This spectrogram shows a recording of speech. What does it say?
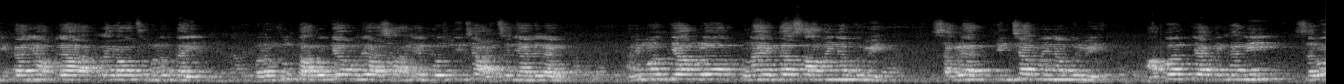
ठिकाणी आपल्या अकरा गावाचं म्हणत नाही परंतु तालुक्यामध्ये अशा अनेक गोष्टीच्या अडचणी आलेल्या आहेत. आणि मग त्यामुळं पुन्हा एकदा सहा महिन्यापूर्वी सगळ्या तीन चार महिन्यापूर्वी आपण त्या ठिकाणी सर्व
